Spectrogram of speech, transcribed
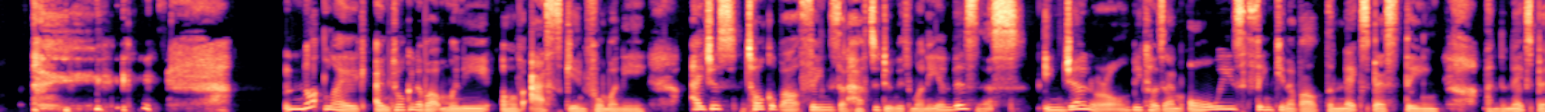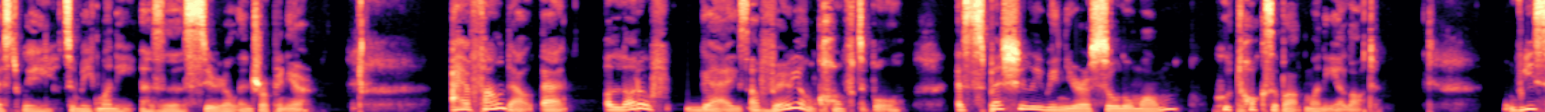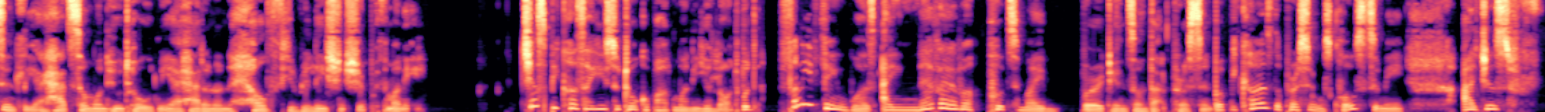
Not like I'm talking about money of asking for money. I just talk about things that have to do with money and business in general because I'm always thinking about the next best thing and the next best way to make money as a serial entrepreneur. I have found out that a lot of guys are very uncomfortable, especially when you're a solo mom who talks about money a lot recently I had someone who told me I had an unhealthy relationship with money. Just because I used to talk about money a lot. But funny thing was I never ever put my burdens on that person. But because the person was close to me, I just f-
